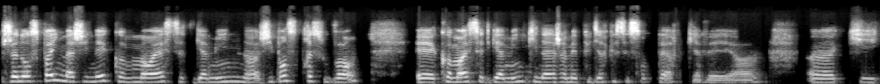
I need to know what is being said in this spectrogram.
Je n'ose pas imaginer comment est cette gamine, euh, j'y pense très souvent, et comment est cette gamine qui n'a jamais pu dire que c'est son père qui, avait, euh, euh, qui,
